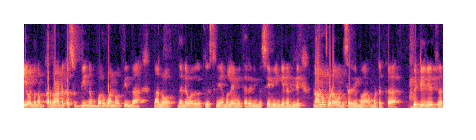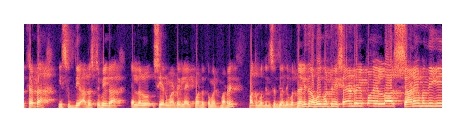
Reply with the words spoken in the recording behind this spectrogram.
ಈ ಒಂದು ನಮ್ಮ ಕರ್ನಾಟಕ ಸುದ್ದಿ ನಂಬರ್ ಒನ್ ವತಿಯಿಂದ ನಾನು ಧನ್ಯವಾದಗಳು ತಿಳಿಸ್ತೀನಿ. ಮಲ್ಲಯ್ಯ ಮುತ್ಯರೇ ನಿಮ್ಮ ಸೇವೆ ಹಿಂಗೆ ನಂಬಿರಿ ನಾನು ಕೂಡ ಒಂದು ಸರಿ ನಿಮ್ಮ ಮಠಕ್ಕೆ ಭೇಟಿ ನೀಡ್ತೀನಿ ಅಂತ ಹೇಳ್ತಾ ಈ ಸುದ್ದಿ ಆದಷ್ಟು ಬೇಗ ಎಲ್ಲರೂ ಶೇರ್ ಮಾಡ್ರಿ ಲೈಕ್ ಮಾಡ್ರಿ ಕಮೆಂಟ್ ಮಾಡ್ರಿ. ಮತ್ತು ಮುಂದಿನ ಸುದ್ದಿ ಒಂದಿಗೆ ಬರ್ತೀನಿ. ಅಲ್ಲಿ ತನಕ ಹೋಗಿ ಬರ್ತೀನಿ. ಶಾಣ್ರಿಪ್ಪ ಎಲ್ಲ ಶಾಣೆ ಮಂದಿಗೆ.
